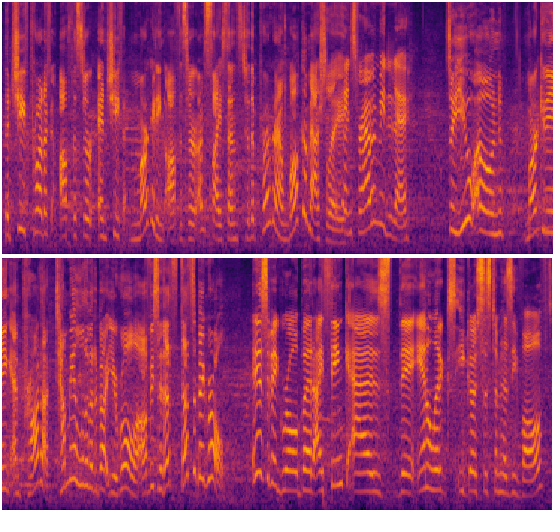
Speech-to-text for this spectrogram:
the Chief Product Officer and Chief Marketing Officer of Sisense to the program. Welcome, Ashley. Thanks for having me today. So you own marketing and product. Tell me a little bit about your role. Obviously, that's, that's a big role. It is a big role, but I think as the analytics ecosystem has evolved,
